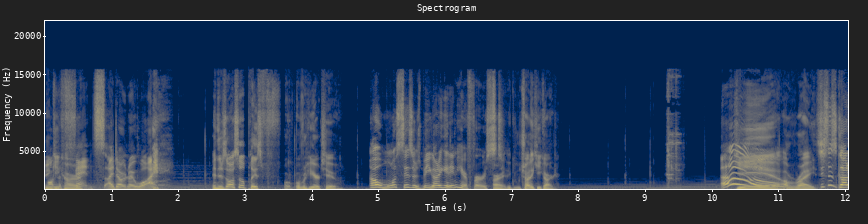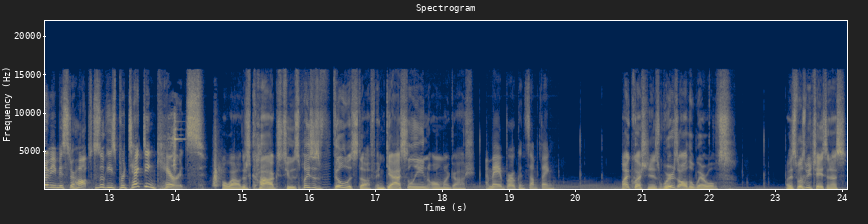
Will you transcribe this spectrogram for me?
Green on the card. fence. I don't know why. And there's also a place over here too. Oh, more scissors, but you gotta get in here first. All right, try the key card. Oh! Yeah, all right. This has gotta be Mr. Hopps, because look, he's protecting carrots. Oh wow, there's cogs too. This place is filled with stuff and gasoline. Oh my gosh. I may have broken something. My question is, where's all the werewolves? Are they supposed to be chasing us?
